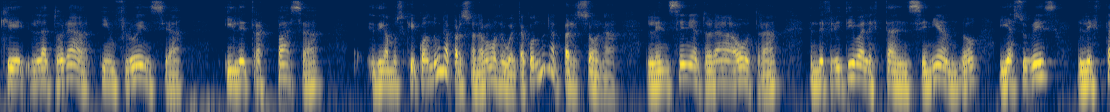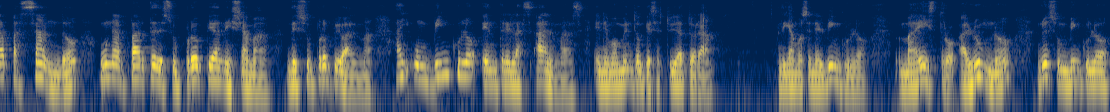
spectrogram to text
que la Torah influencia y le traspasa, digamos que cuando una persona, vamos de vuelta, cuando una persona le enseña Torah a otra, en definitiva le está enseñando y a su vez le está pasando una parte de su propia Neshama, de su propio alma. Hay un vínculo entre las almas en el momento en que se estudia Torah digamos, en el vínculo maestro-alumno, no es un vínculo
